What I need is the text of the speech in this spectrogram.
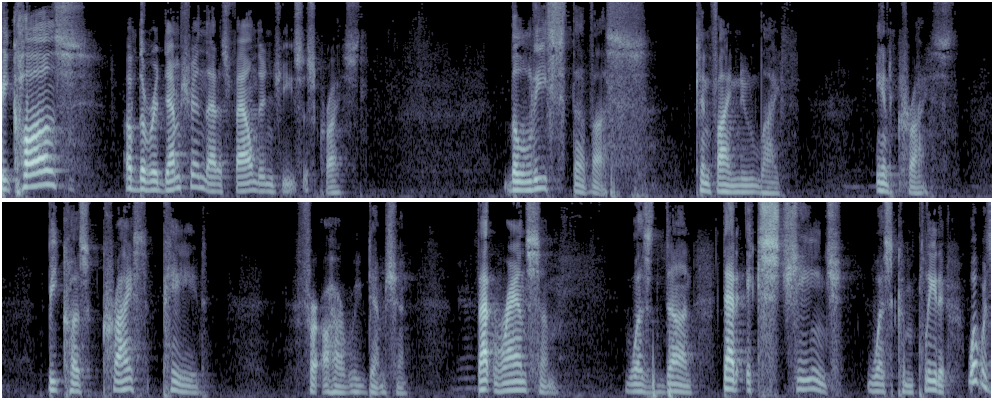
Because of the redemption that is found in Jesus Christ, the least of us can find new life in Christ because Christ paid for our redemption. That ransom was done, that exchange was completed. What was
